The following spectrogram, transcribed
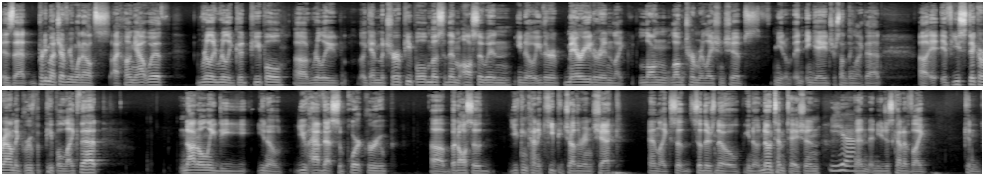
is that pretty much everyone else i hung out with really really good people uh really again mature people most of them also in you know either married or in like long long-term relationships you know engaged or something like that uh, if you stick around a group of people like that not only do you, you know you have that support group uh, but also you can kind of keep each other in check and like so so there's no you know no temptation. Yeah. And and you just kind of like can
